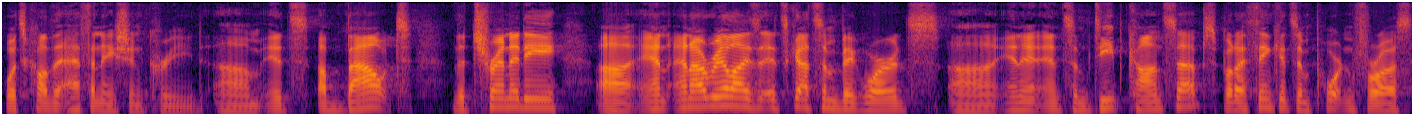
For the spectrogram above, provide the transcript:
what's called the Athanasian Creed. Um, it's about the Trinity, uh, and, and I realize it's got some big words uh, in it and some deep concepts, but I think it's important for us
